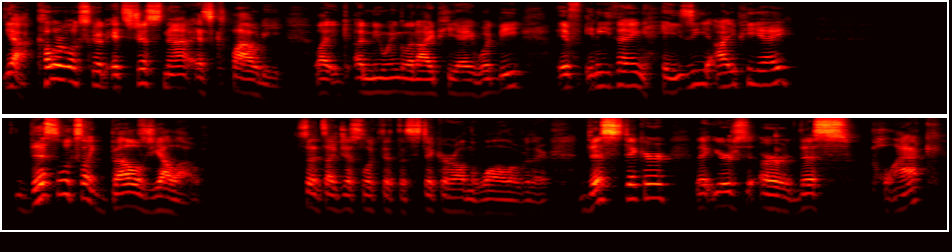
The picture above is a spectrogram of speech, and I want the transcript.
yeah, color looks good. It's just not as cloudy like a New England IPA would be. If anything, hazy IPA this looks like Bell's Yellow. Since I just looked at the sticker on the wall over there. This sticker that you're, or this plaque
